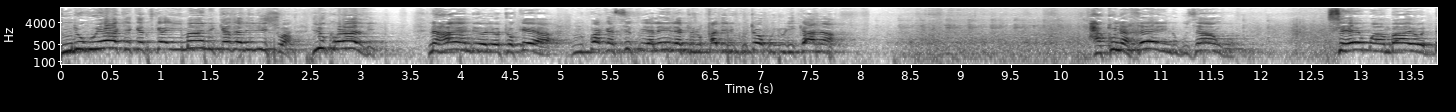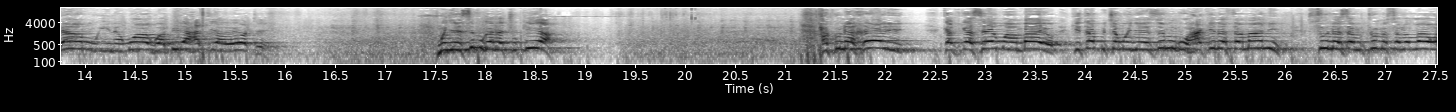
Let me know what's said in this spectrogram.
ndugu yake katika imani kadhalilishwa yuko radhi. Na haya ndiyo yaliyotokea mpaka siku ya lailatul qadri kutoka kujulikana. Hakuna kheri ndugu zangu sehemu ambayo damu inamwagwa bila hatia yoyote. Mwenyezi mungu anachukia. Hakuna kheri katika sehemu ambayo kitabu cha mwenyezi mungu hakina thamani. Suna za mtume salllahu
